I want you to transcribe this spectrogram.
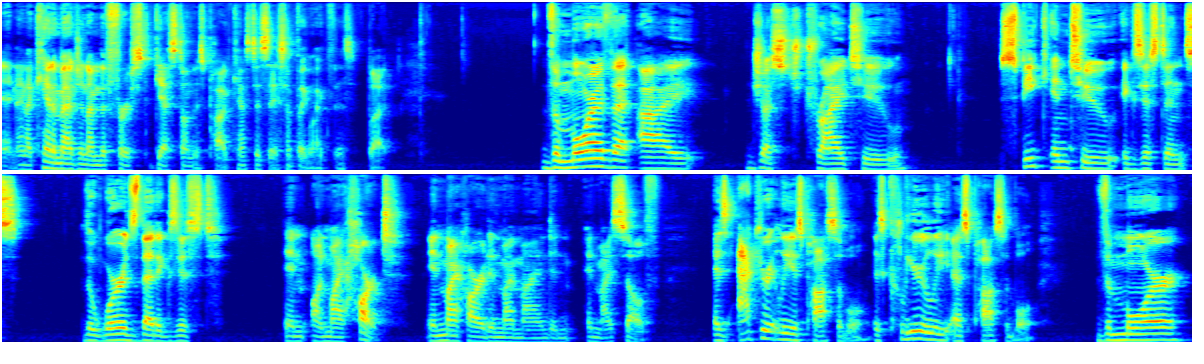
and, and I can't imagine I'm the first guest on this podcast to say something like this, but the more that I just try to speak into existence the words that exist in on my heart, in my heart, in my mind, in, in myself, as accurately as possible, as clearly as possible, the more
